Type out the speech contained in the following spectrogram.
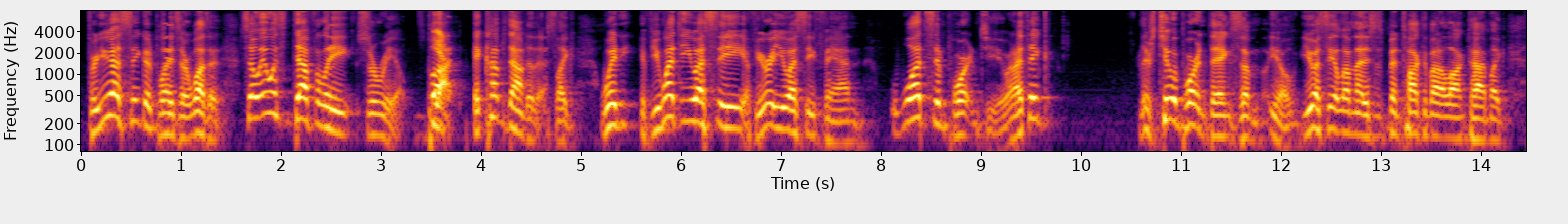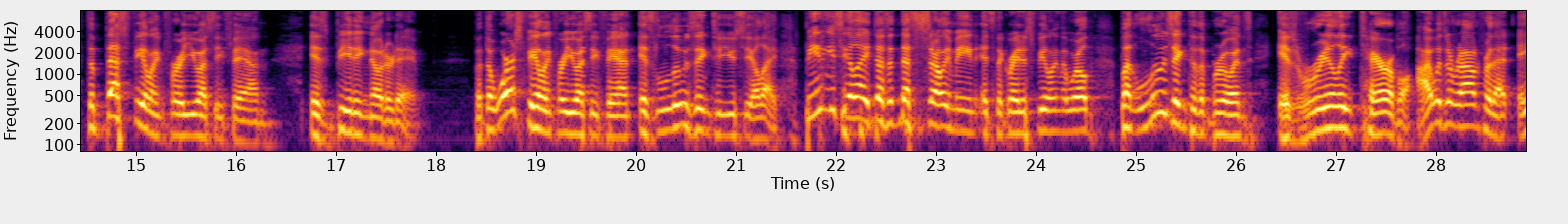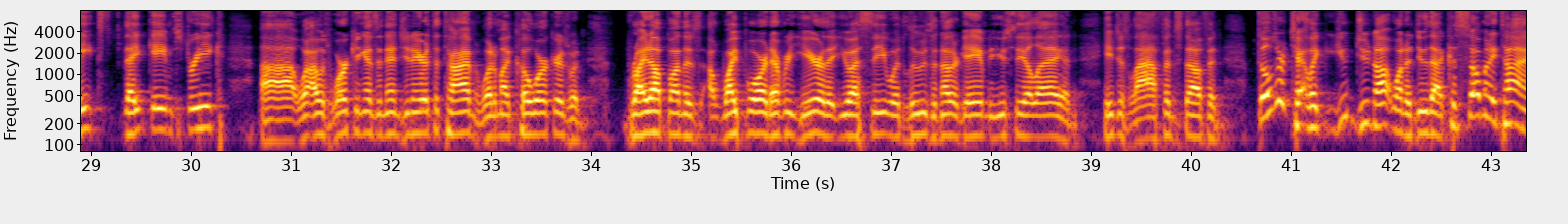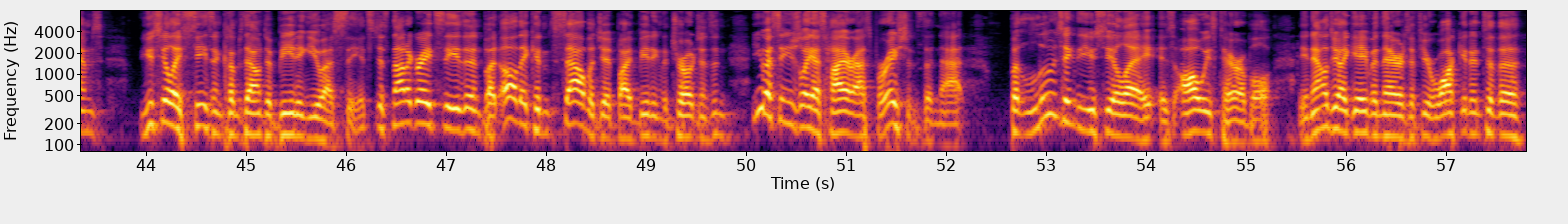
For USC good plays, there wasn't. So it was definitely surreal. But yeah. it comes down to this: like when if you went to USC, if you're a USC fan, what's important to you? And I think there's two important things. Some you know USC alumni. This has been talked about a long time. Like the best feeling for a USC fan is beating Notre Dame. But the worst feeling for a USC fan is losing to UCLA. Beating UCLA doesn't necessarily mean it's the greatest feeling in the world, but losing to the Bruins is really terrible. I was around for that eight eight game streak. Uh, I was working as an engineer at the time, and one of my coworkers would write up on this uh, whiteboard every year that USC would lose another game to UCLA, and he'd just laugh and stuff. And those are ter- like you do not want to do that because so many times UCLA season comes down to beating USC. It's just not a great season, but oh, they can salvage it by beating the Trojans. And USC usually has higher aspirations than that. But losing to UCLA is always terrible. The analogy I gave in there is if you're walking into the,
